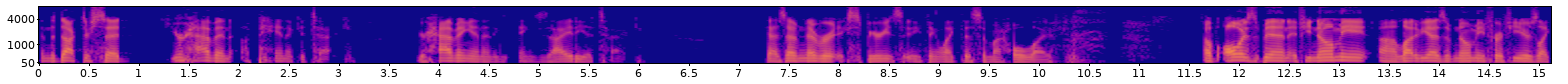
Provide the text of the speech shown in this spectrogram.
And the doctor said, You're having a panic attack. You're having an anxiety attack. Guys, I've never experienced anything like this in my whole life. I've always been, if you know me, uh, a lot of you guys have known me for a few years, like,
